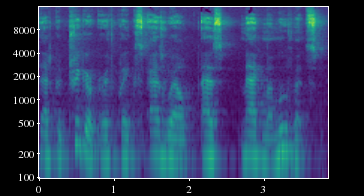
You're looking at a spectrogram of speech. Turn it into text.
that could trigger earthquakes as well as magma movements.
